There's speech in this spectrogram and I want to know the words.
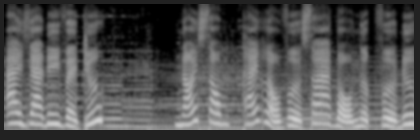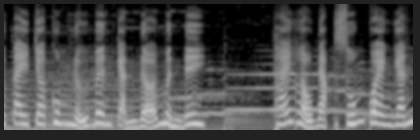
ai ra đi về trước. Nói xong, Thái hậu vừa xoa bộ ngực vừa đưa tay cho cung nữ bên cạnh đỡ mình đi. Thái hậu đặt xuống quan gánh,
